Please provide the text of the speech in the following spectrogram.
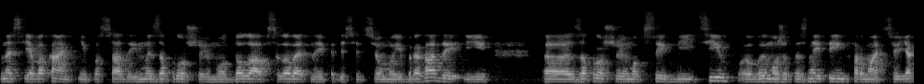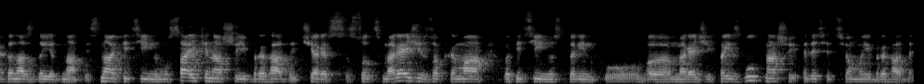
в нас є вакантні посади, і ми запрошуємо до лав силоветної 57-ї бригади і е, запрошуємо всіх бійців. Ви можете знайти інформацію, як до нас доєднатись на офіційному сайті нашої бригади через соцмережі, зокрема офіційну сторінку в мережі Facebook нашої 57-ї бригади.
